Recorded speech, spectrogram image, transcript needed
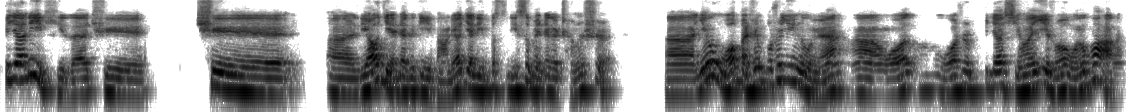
比较立体的去去呃了解这个地方，了解里布里斯本这个城市，呃，因为我本身不是运动员啊，我我是比较喜欢艺术和文化的，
